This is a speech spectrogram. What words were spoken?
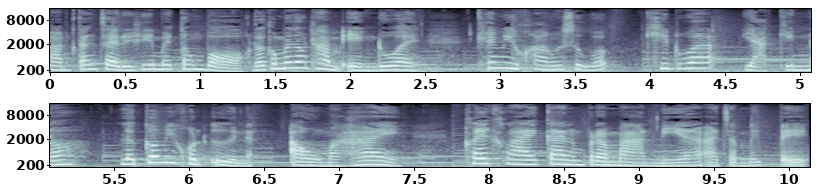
ความตั้งใจโดยที่ไม่ต้องบอก แล้วก็ไม่ต้องทำเองด้วย แค่มีความรู้สึกว่าคิดว่าอยากกินเนาะแล้วก็มีคนอื่นเอามาให้ คล้ายๆกันประมาณนี้อาจจะไม่เป๊ะ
